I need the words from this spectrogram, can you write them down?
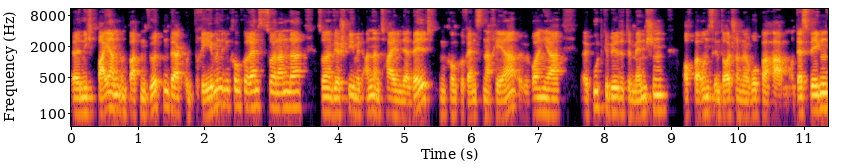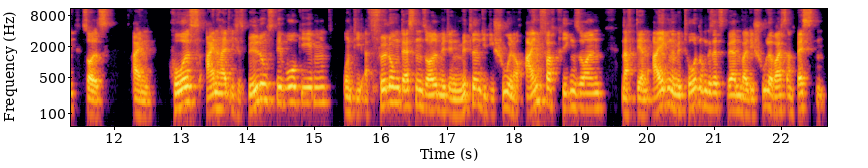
äh, nicht Bayern und Baden-Württemberg und Bremen in Konkurrenz zueinander, sondern wir stehen mit anderen Teilen der Welt in Konkurrenz nachher. Wir wollen ja äh, gut gebildete Menschen auch bei uns in Deutschland und Europa haben. Und deswegen soll es ein hohes einheitliches Bildungsniveau geben und die Erfüllung dessen soll mit den Mitteln, die die Schulen auch einfach kriegen sollen, nach deren eigenen Methoden umgesetzt werden, weil die Schule weiß am besten,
